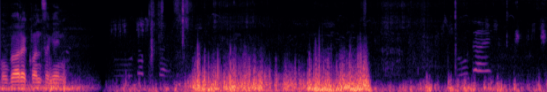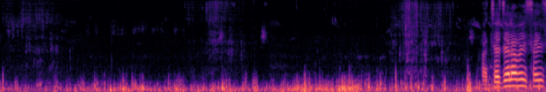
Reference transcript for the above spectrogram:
मुबारक वंस अगेन अच्छा चला भाई साइज़।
